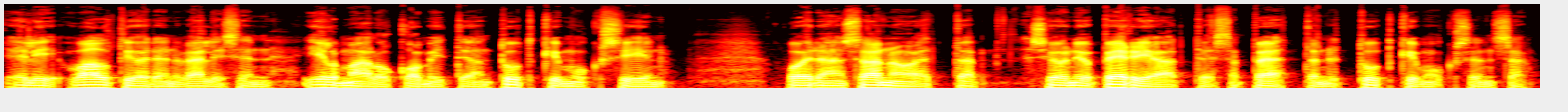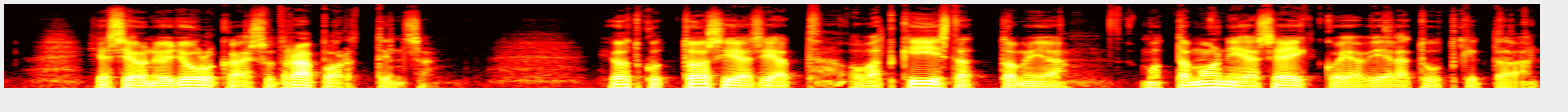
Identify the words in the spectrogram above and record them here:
eli valtioiden välisen ilmailukomitean tutkimuksiin, voidaan sanoa, että se on jo periaatteessa päättänyt tutkimuksensa ja se on jo julkaissut raporttinsa. Jotkut tosiasiat ovat kiistattomia, mutta monia seikkoja vielä tutkitaan.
